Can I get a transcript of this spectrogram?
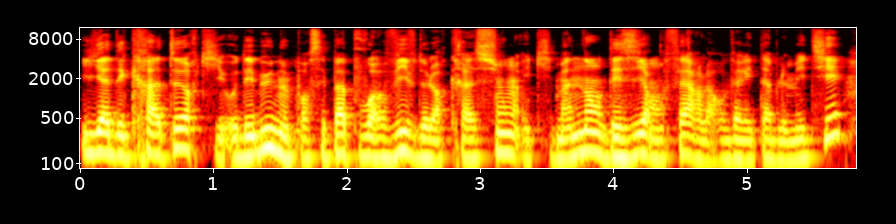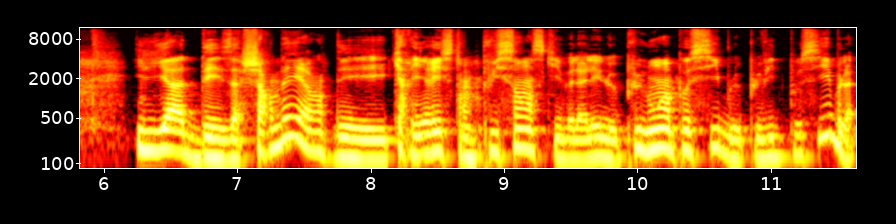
il y a des créateurs qui au début ne pensaient pas pouvoir vivre de leur création et qui maintenant désirent en faire leur véritable métier, il y a des acharnés, hein, des carriéristes en puissance qui veulent aller le plus loin possible, le plus vite possible,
